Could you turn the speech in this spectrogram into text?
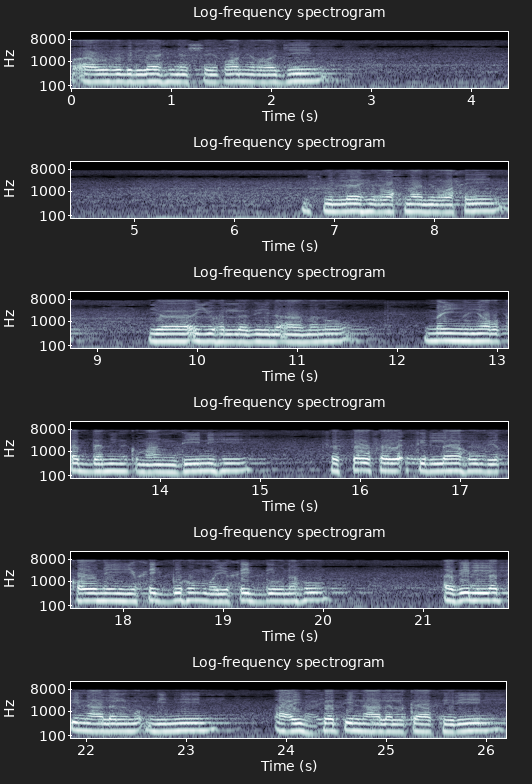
فأعوذ بالله من الشيطان الرجيم. بسم الله الرحمن الرحيم. يا أيها الذين آمنوا من يرتد منكم عن دينه فسوف يأتي الله بقوم يحبهم ويحبونه. أذلة على المؤمنين أعزة على الكافرين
